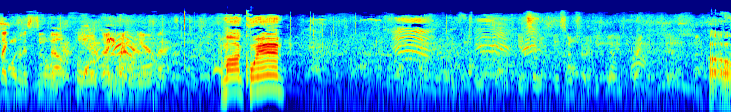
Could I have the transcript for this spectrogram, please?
like when the seatbelt pulled like right here, but Come on, Quinn. Uh oh.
